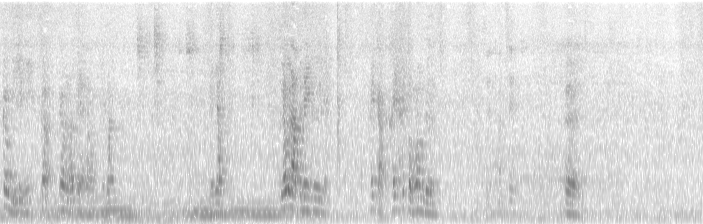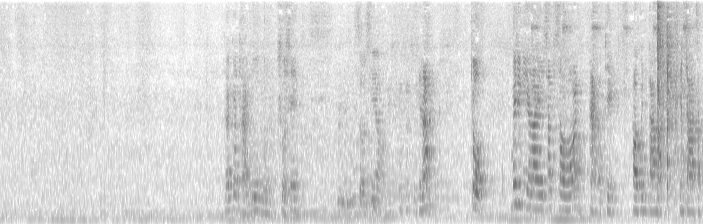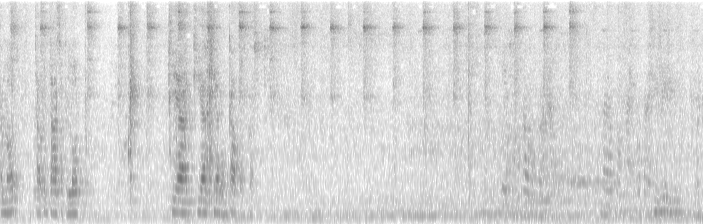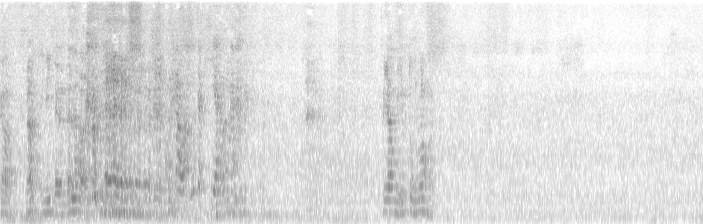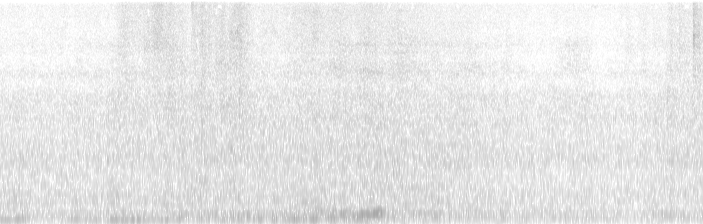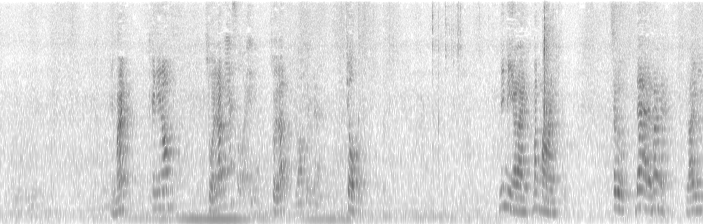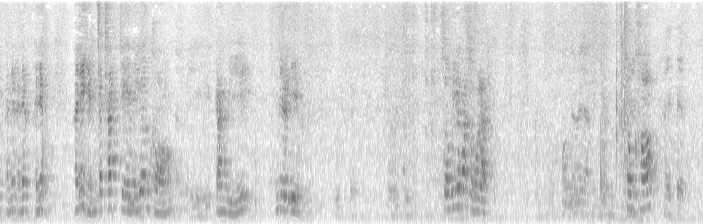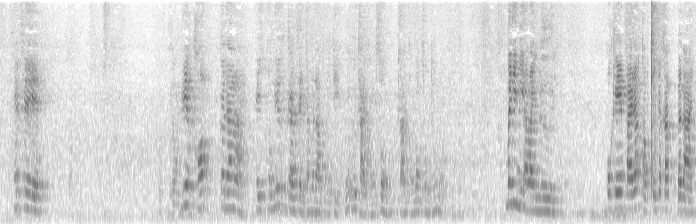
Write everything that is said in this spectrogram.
ก็หวีอย่างนี้ก็ก็แล้วแต่เราเห็นไหมเห็นยังแล้วเวลาประเด็นคือเนี่ย ให้กลับให้ให้ตรงร่องเดิมเส้นทำเส้นเออแล้วก็ถ่ายรูปลงโซเชียลโซเชียลเห็นไหมจบไม่ได้มีอะไรซับซ้อน อะโอเค เอาเป็นตาเป็นตาสับปะรด จะเอาเป็นตาสับปะรดเคลียร์เคลียร์เคลียร์ของเก่าออกก่อนเทียบของเก่าก่อนนะถ้าเอาของใหม่เข้าไป แล้วก็นะนี่เดิมแล้วเหรอของเก่าอะรู้จักเคลียร์บ้างนะ พยายามหนีตรงร่องอะเห็นไหมแค่นี้เนาะสวยแล้ว อันเนี้ยสวย สวยแล้ว ล็อกเลยจ้ะ จบ ไม่มีอะไรมากมาย สรุปได้อะไรบ้างเนี่ยไลน์นี้อันเนี้ยอันเนี้ยอันเนี้ยอันเนี้ยเห็นชัดๆเจนในเรื่องของการหวีมีอะไรอีกมาให้ทันทรงนี้เรียกว่าทรงอะไรครบเลยไหมจ๊ะทรงคอปไฮเฟสให้เฟดเรียกคอป ก็ได้ไอ้ตรงนี้คือการเสกธรรมดาปกติมันก็คือฐานของทรงฐานของรองทรงทั้งหมด ไม่ได้มีอะไรเลย โอเคไปแล้วขอบคุณนะครับบ๊ายบาย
